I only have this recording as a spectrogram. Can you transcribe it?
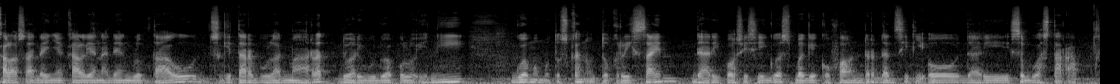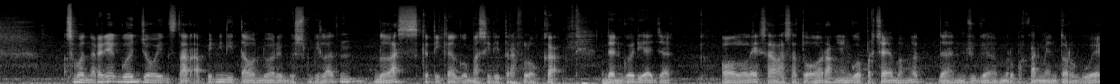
kalau seandainya kalian ada yang belum tahu, sekitar bulan Maret 2020 ini gue memutuskan untuk resign dari posisi gue sebagai co-founder dan CTO dari sebuah startup. Sebenarnya gue join startup ini di tahun 2019 ketika gue masih di Traveloka dan gue diajak oleh salah satu orang yang gue percaya banget dan juga merupakan mentor gue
